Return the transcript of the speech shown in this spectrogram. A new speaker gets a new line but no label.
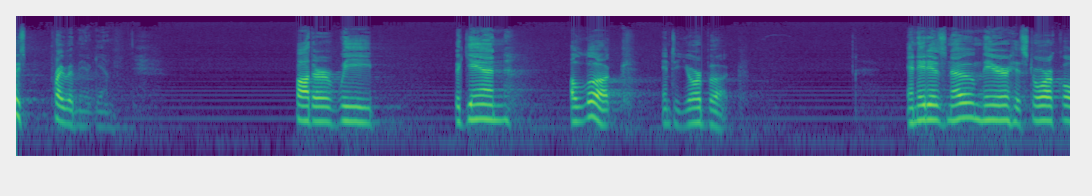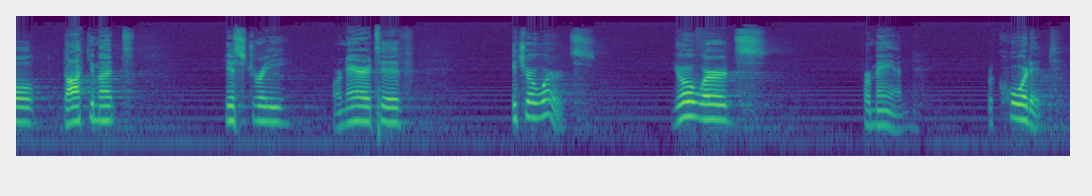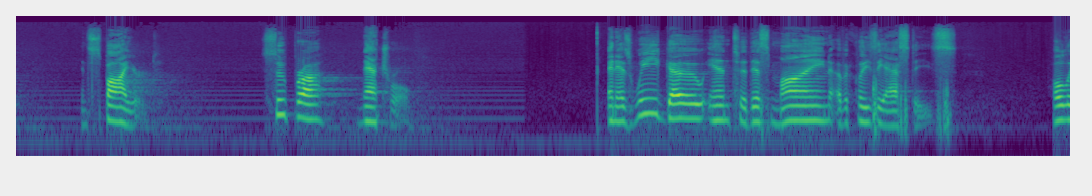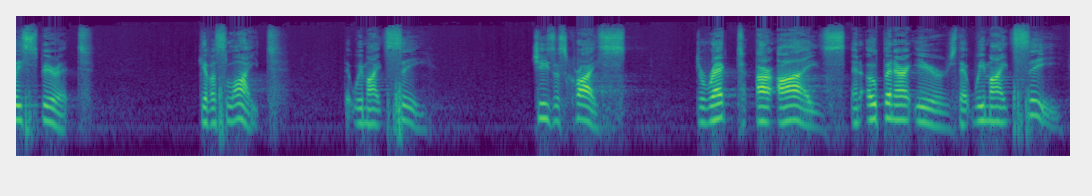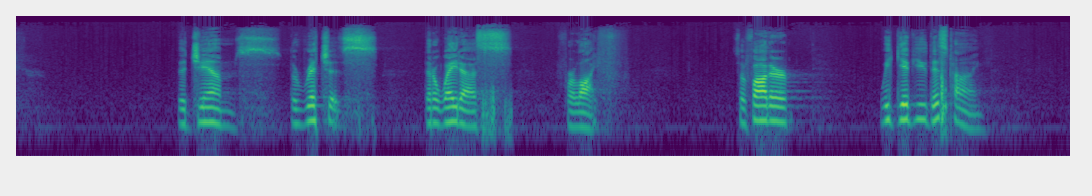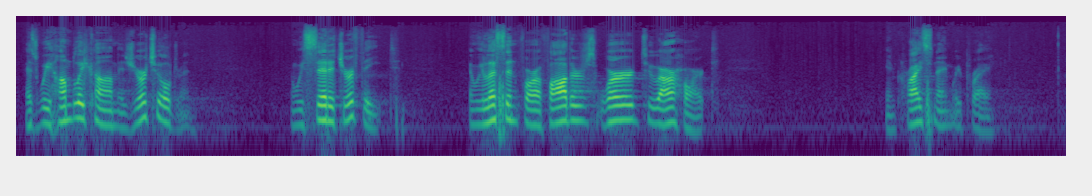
Please pray with me again. Father, we begin a look into your book. And it is no mere historical document, history, or narrative. It's your words. Your words for man, recorded, inspired, supranatural. And as we go into this mine of Ecclesiastes, Holy Spirit, give us light that we might see. Jesus Christ, direct our eyes and open our ears that we might see the gems, the riches that await us for life. So, Father, we give you this time as we humbly come as your children and we sit at your feet and we listen for a Father's word to our heart. In Christ's name we pray.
